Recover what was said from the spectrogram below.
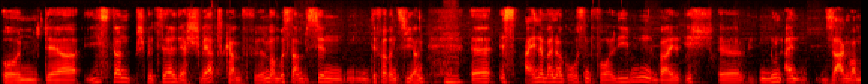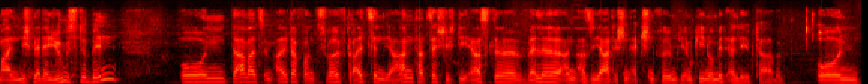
Und der Eastern, speziell der Schwertkampffilm, man muss da ein bisschen differenzieren, mhm. äh, ist eine meiner großen Vorlieben, weil ich äh, nun ein, sagen wir mal, nicht mehr der Jüngste bin und damals im Alter von 12, 13 Jahren tatsächlich die erste Welle an asiatischen Actionfilmen hier im Kino miterlebt habe. Und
